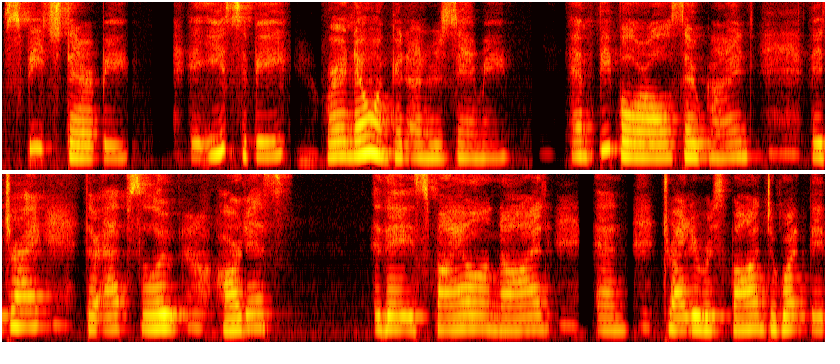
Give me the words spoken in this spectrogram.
speech therapy. It used to be where no one could understand me. And people are all so kind. They try their absolute hardest. They smile and nod and try to respond to what they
